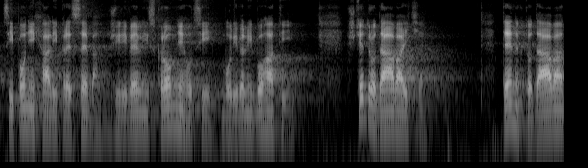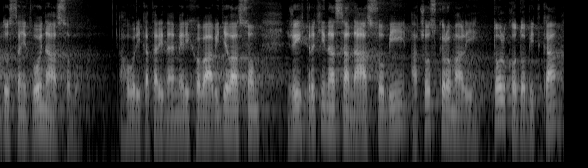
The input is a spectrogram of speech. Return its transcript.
si ponechali pre seba. Žili veľmi skromne, hoci boli veľmi bohatí. Štedro dávajte. Ten, kto dáva, dostane dvojnásobok. A hovorí Katarína Emerichová, videla som, že ich tretina sa násobí a čoskoro mali toľko dobytka,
